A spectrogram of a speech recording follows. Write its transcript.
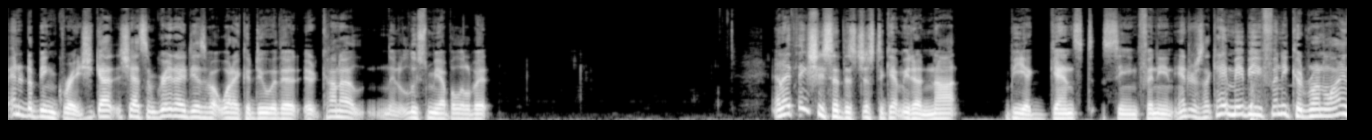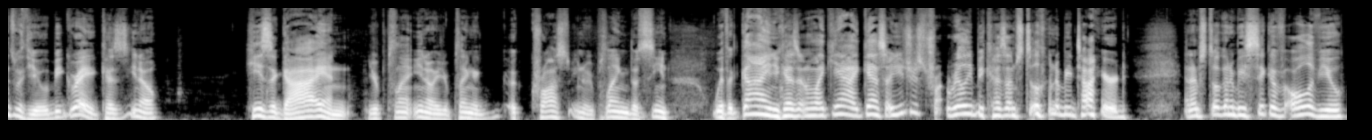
ended up being great. She got she had some great ideas about what I could do with it. It kind of you know, loosened me up a little bit. And I think she said this just to get me to not be against seeing Finney and Andrew's like, hey, maybe Finney could run lines with you. It'd be great because you know he's a guy and you're playing, you know, you're playing across, you know, you're playing the scene with a guy and you guys. And I'm like, yeah, I guess. Are you just really because I'm still going to be tired and I'm still going to be sick of all of you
